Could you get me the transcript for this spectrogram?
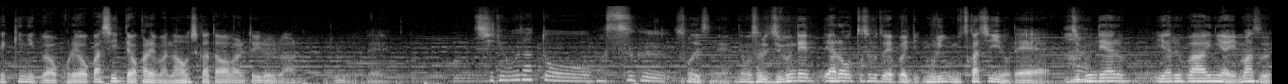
で筋肉がこれおかしいって分かれば治し方は割といろいろある治療だと、まあ、すぐ。そうですね。でもそれ自分でやろうとするとやっぱり無理難しいので、はい、自分でやるやる場合にはまず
